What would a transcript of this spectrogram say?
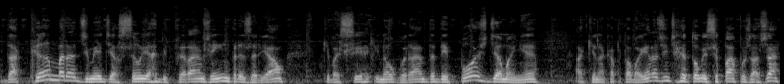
da Câmara de Mediação e Arbitragem Empresarial que vai ser inaugurada depois de amanhã aqui na capital baiana. A gente retoma esse papo já já.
